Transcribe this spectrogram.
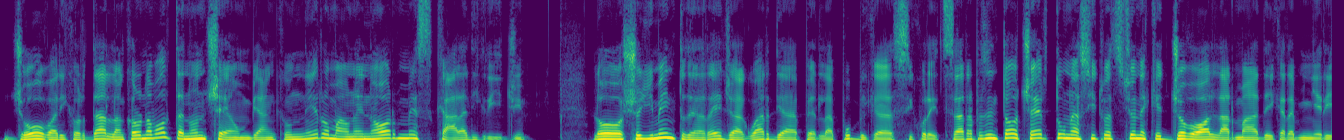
giova ricordarlo ancora una volta, non c'è un bianco e un nero ma un'enorme scala di grigi. Lo scioglimento della Regia Guardia per la Pubblica Sicurezza rappresentò certo una situazione che giovò all'arma dei carabinieri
